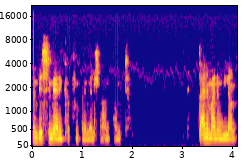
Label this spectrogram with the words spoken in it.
ein bisschen mehr in den Köpfen von den Menschen ankommt. Deine Meinung, Milan?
